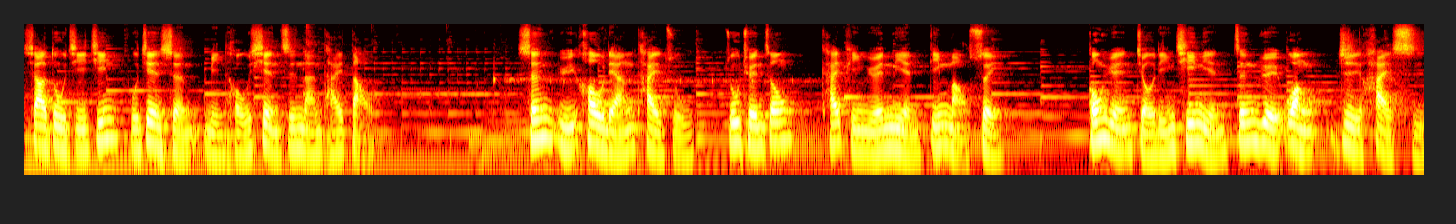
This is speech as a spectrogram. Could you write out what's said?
下渡即今福建省闽侯县之南台岛。生于后梁太祖朱全忠开平元年丁卯岁，公元九零七年正月望日亥时。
